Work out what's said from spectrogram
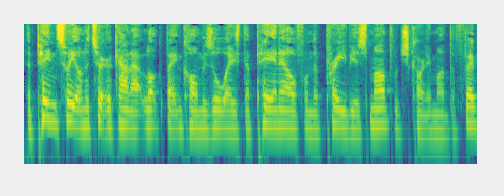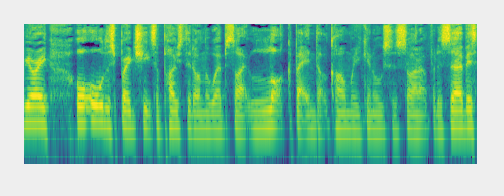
the pin tweet on the Twitter account at lockbetting.com is always the P&L from the previous month, which is currently month of February, or all the spreadsheets are posted on the website lockbetting.com where you can also sign up for the service.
